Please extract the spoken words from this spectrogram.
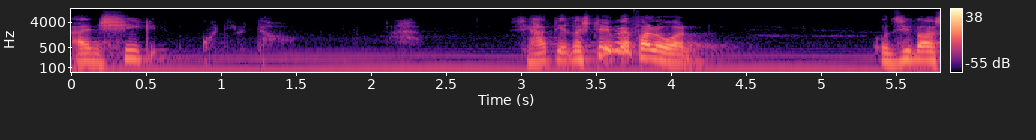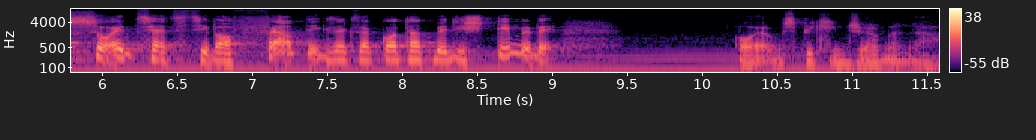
and she, sie hat ihre Stimme verloren. Und sie war so entsetzt, sie war fertig. Sie hat gesagt, Gott hat mir die Stimme weg. Oh, I'm speaking German now.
